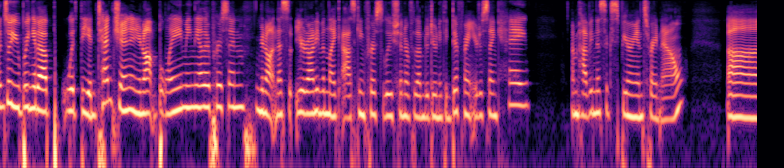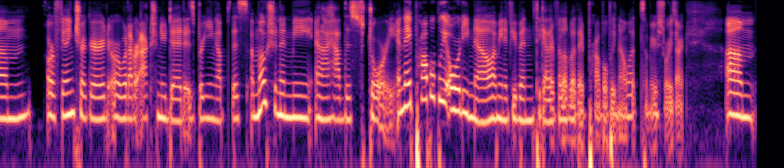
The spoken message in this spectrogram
And so you bring it up with the intention and you're not blaming the other person. You're not necess- you're not even like asking for a solution or for them to do anything different. You're just saying, "Hey, I'm having this experience right now." Um or feeling triggered or whatever action you did is bringing up this emotion in me and I have this story. And they probably already know. I mean, if you've been together for a little bit, they probably know what some of your stories are. Um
